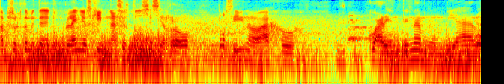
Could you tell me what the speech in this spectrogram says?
Absolutamente de cumpleaños, gimnasios, todo se cerró, todo se vino abajo, cuarentena mundial.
